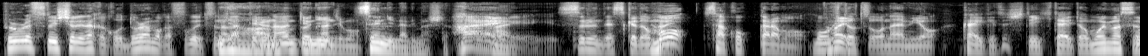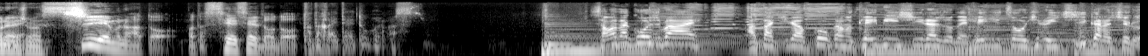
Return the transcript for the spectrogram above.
プロレスと一緒でなんかこうドラマがすごい繋がってるなっていう感じも。線になりました。はい、するんですけども、はい。さあ、ここからももう一つお悩みを解決していきたいと思いますので、お願いします。CM の後、また正々堂々戦いたいと思います。沢田浩二バイアタッキが福岡の KBC ラジオで平日お昼1時からしてる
